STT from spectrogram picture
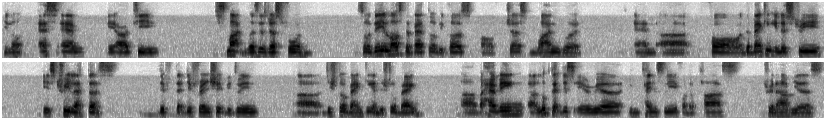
you know, S M A R T, smart versus just phone. So they lost the battle because of just one word. And uh, for the banking industry, it's three letters dif- that differentiate between uh, digital banking and digital bank. Uh, but having uh, looked at this area intensely for the past three and a half years,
